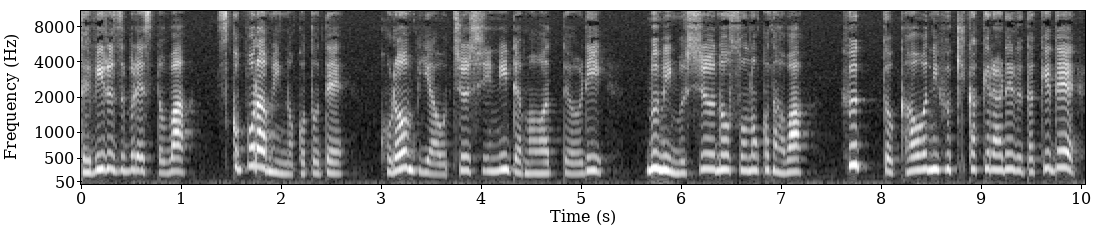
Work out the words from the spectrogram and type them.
デビルズブレスとはスコポラミンのことでコロンビアを中心に出回っており、無味無臭のその粉はふっと顔に吹きかけられるだけで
